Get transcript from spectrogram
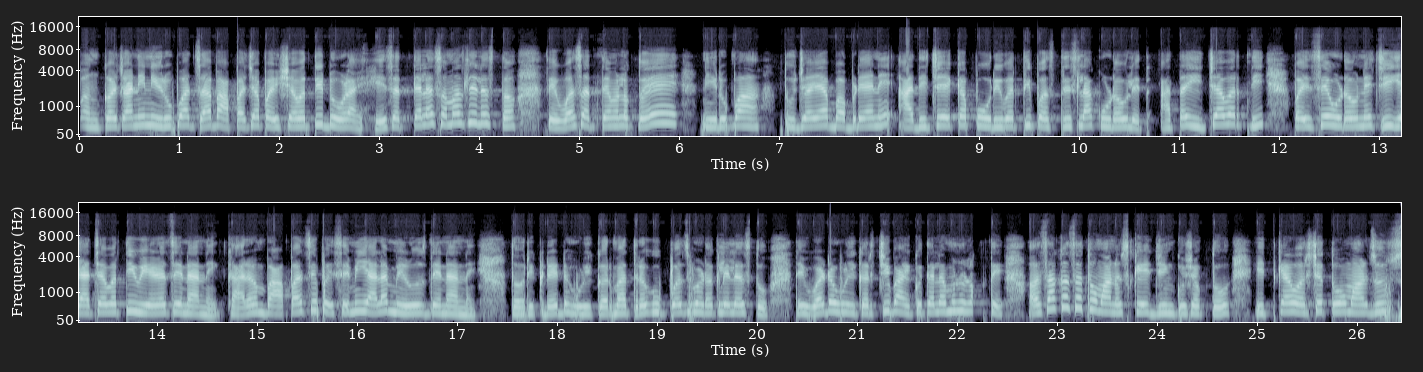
पंकज आणि निरूपाचा बापाच्या पैशावरती डोळा आहे. हे सत्याला समजलेलं असतं. तेव्हा सत्य मला लागतो ए निरूपा तुझ्या या बबड्याने आधीच्या एका पोरीवरती पस्तीस लाख उडवलेत. आता हिच्यावरती पैसे उडवण्याची याच्यावरती वेळच येणार नाही. कारण बापाचे पैसे मी याला मिळूच देणार नाही. तर इकडे ढवळीकर मात्र खूपच भडकलेला असतो. तेव्हा ढवळीकरची बायको त्याला म्हणू लागते असा कसा तो माणूस केस जिंकू शकतो? इतक्या वर्ष तो माणूस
